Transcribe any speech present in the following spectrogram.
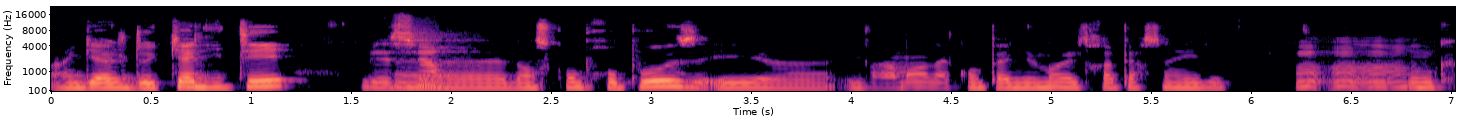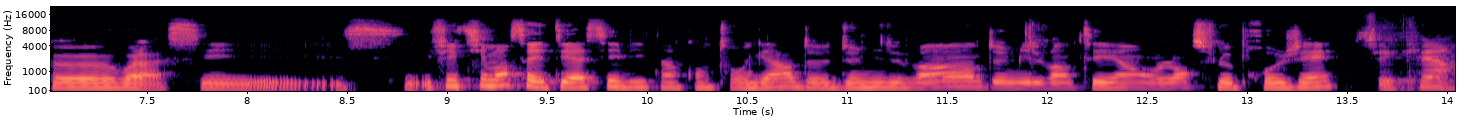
un gage de qualité dans ce qu'on propose et, vraiment un accompagnement ultra personnalisé. Mmh, mmh, mmh, Donc euh, voilà, c'est effectivement ça a été assez vite hein, quand on regarde 2020, 2021, on lance le projet. C'est clair.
